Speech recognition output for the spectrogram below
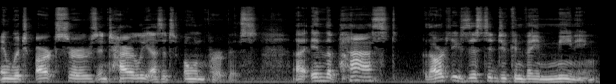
in which art serves entirely as its own purpose. Uh, in the past, the art existed to convey meaning.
